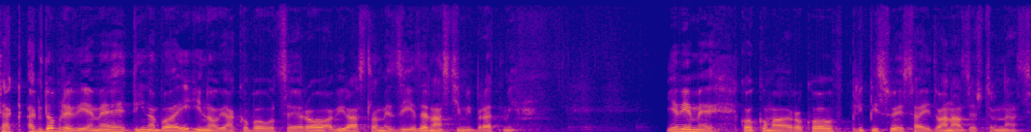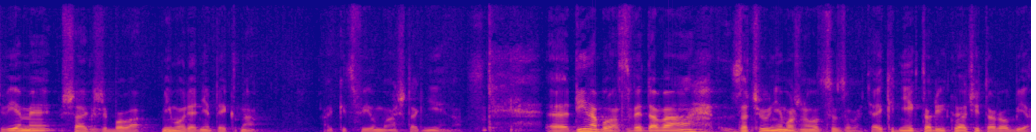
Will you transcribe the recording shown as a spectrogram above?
Tak, ak dobre vieme, Dina bola jedinou Jakobovou dcerou a vyrástla medzi 11 bratmi. Nevieme, koľko mala rokov, pripisuje sa jej 12 až 14. Vieme však, že bola mimoriadne pekná, aj keď z filmu až tak nie. No. E, Dina bola zvedavá, za čo ju nemôžno odsudzovať, aj keď niektorí vyklači to robia.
